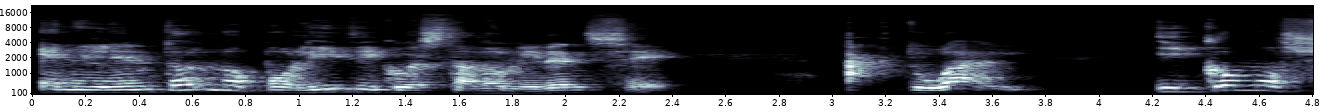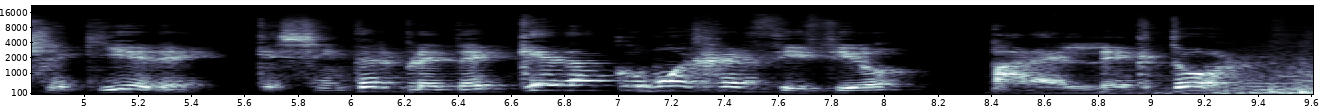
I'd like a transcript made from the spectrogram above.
en el entorno político estadounidense actual y cómo se quiere que se interprete, queda como ejercicio para el lector.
